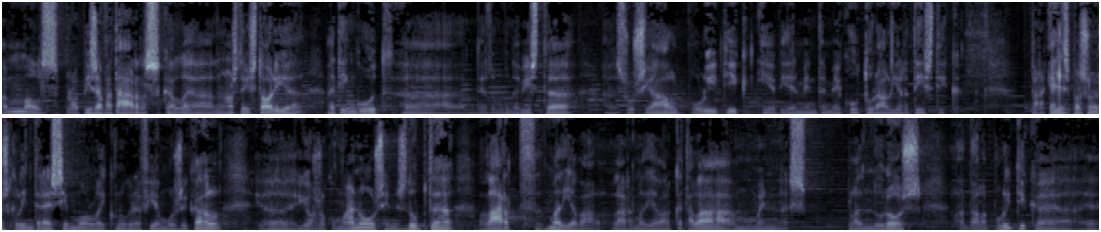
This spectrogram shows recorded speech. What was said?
amb els propis avatars que la, la nostra història ha tingut eh, des d'un punt de vista eh, social, polític i evidentment també cultural i artístic. Per a aquelles persones que li interessi molt la iconografia musical, eh, jo us recomano, sens dubte, l'art medieval, l'art medieval català, un moment esplendorós de la política eh,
